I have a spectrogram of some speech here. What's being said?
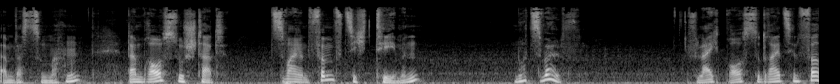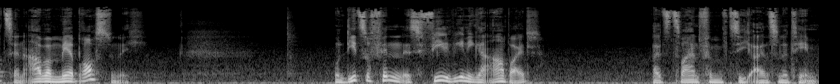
ähm, das zu machen, dann brauchst du statt 52 Themen nur 12. Vielleicht brauchst du 13, 14, aber mehr brauchst du nicht. Und die zu finden ist viel weniger Arbeit als 52 einzelne Themen.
